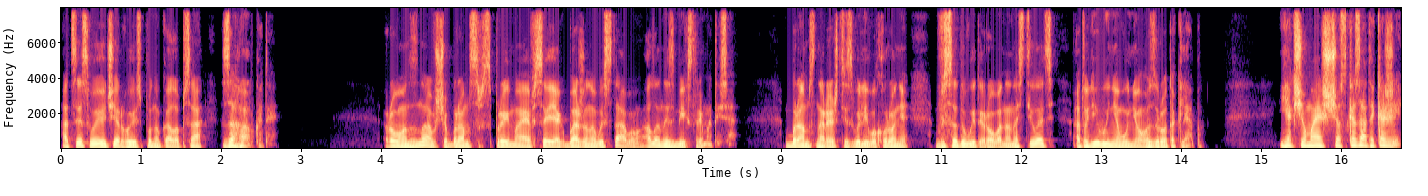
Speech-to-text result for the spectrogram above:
а це своєю чергою спонукало пса загавкати. Рован знав, що Брамс сприймає все як бажану виставу, але не зміг стриматися. Брамс нарешті звелів охороні всадовити Рована на стілець, а тоді виняв у нього з рота кляп. Якщо маєш що сказати, кажи.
